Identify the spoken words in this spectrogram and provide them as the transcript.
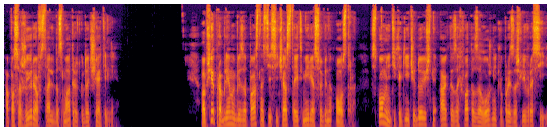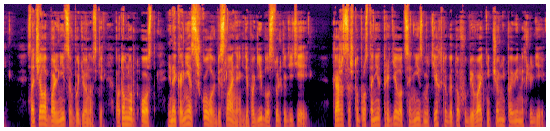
а пассажиров стали досматривать куда тщательнее. Вообще проблема безопасности сейчас стоит в мире особенно остро. Вспомните, какие чудовищные акты захвата заложников произошли в России. Сначала больница в Буденновске, потом Норд-Ост и, наконец, школа в Беслане, где погибло столько детей. Кажется, что просто нет предела цинизму тех, кто готов убивать ни в чем не повинных людей.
